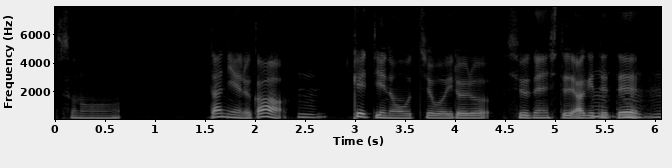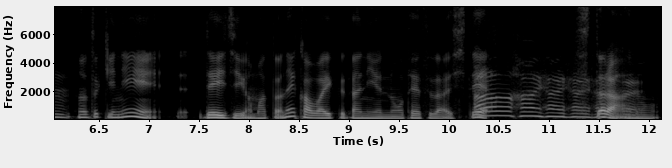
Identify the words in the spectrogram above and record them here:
そのダニエルがうん。ケイティのお家をいろいろ修繕してあげてて、うんうんその時にデイジーがまたね可愛くダニエルのお手伝いして、そしたらあの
